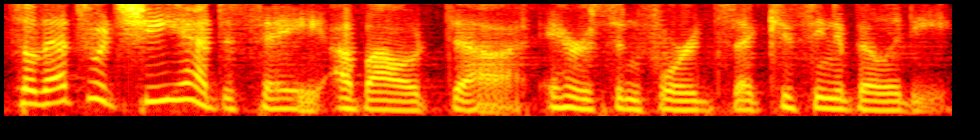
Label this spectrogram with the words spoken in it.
So that's what she had to say about uh, Harrison Ford's uh, kissing ability.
